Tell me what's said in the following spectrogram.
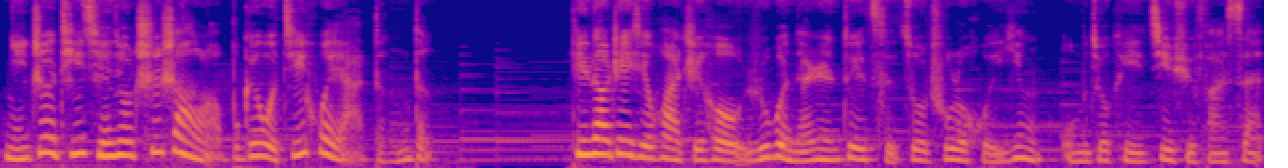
你这提前就吃上了，不给我机会啊！等等。听到这些话之后，如果男人对此做出了回应，我们就可以继续发散，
